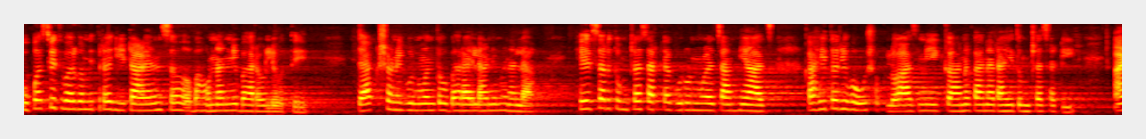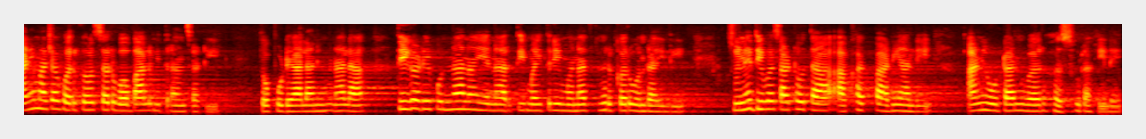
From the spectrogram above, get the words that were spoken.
उपस्थित वर्गमित्रही टाळ्यांसह भावनांनी भारवले होते. त्या क्षणी गुणवंत उभा राहिला आणि म्हणाला हे सर तुमच्यासारख्या गुरूंमुळेच आम्ही आज काहीतरी होऊ शकलो. आज मी गाणं गाणार आहे तुमच्यासाठी आणि माझ्या वर्ग सर्व बालमित्रांसाठी. तो पुढे आला आणि म्हणाला ती घडी पुन्हा न येणार. ती मैत्री मनात घर करून राहिली. जुने दिवस आठवता आखात पाणी आले आणि ओटांवर हसू राहिले.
